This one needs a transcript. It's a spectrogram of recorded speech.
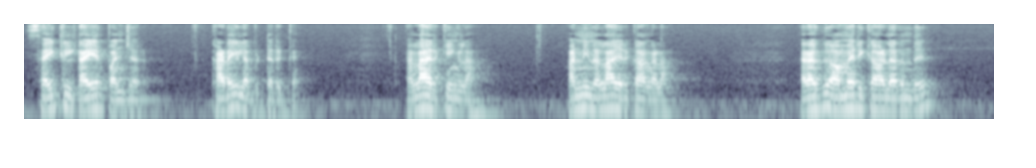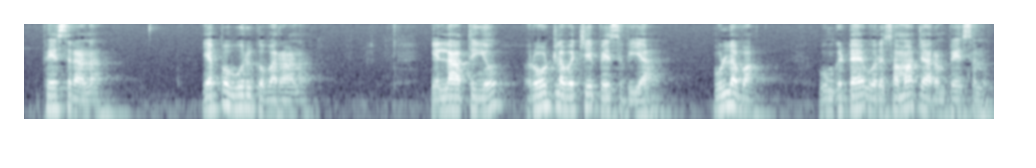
சைக்கிள் டயர் பஞ்சர் கடையில் விட்டிருக்கேன். நல்லா இருக்கீங்களா? அண்ணி நல்லா இருக்காங்களா? ரகு அமெரிக்காவிலேருந்து பேசுகிறானா எப்போ ஊருக்கு வரானா எல்லாத்தையும் ரோட்டில் வச்சே பேசுவியா? உள்ளவா உங்ககிட்ட ஒரு சமாச்சாரம் பேசணும்.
